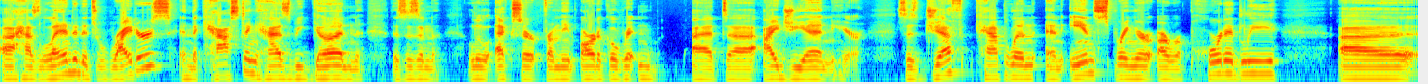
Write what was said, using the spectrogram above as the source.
uh, has landed its writers and the casting has begun. This is an, a little excerpt from the article written at uh, IGN here. It says Jeff Kaplan and Ian Springer are reportedly uh,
